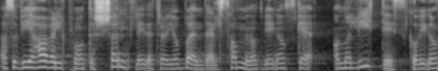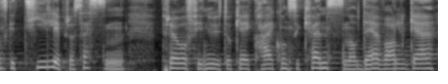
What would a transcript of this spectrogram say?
Altså vi har vel på en måte skjønt litt etter å ha jobba en del sammen at vi er ganske analytiske, og vi er ganske tidlig i prosessen prøver å finne ut ok, hva er konsekvensen av det valget,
